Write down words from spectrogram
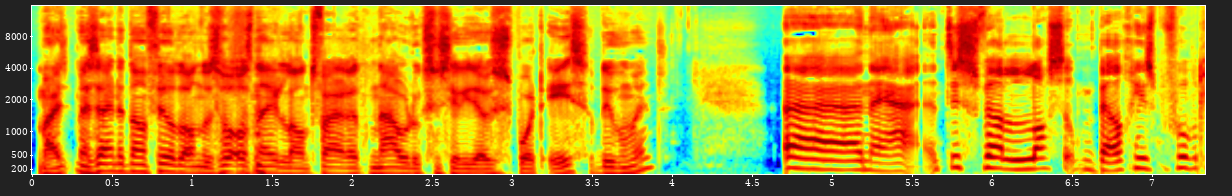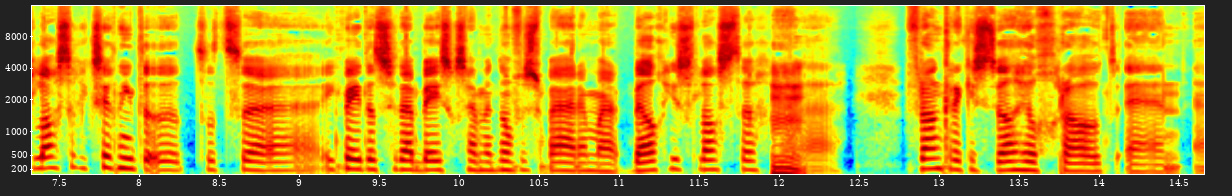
Maar, maar zijn er dan veel landen zoals Nederland... waar het nauwelijks een serieuze sport is op dit moment? Eh, nou ja, het is wel lastig. België is bijvoorbeeld lastig. Ik zeg niet dat... dat eh, ik weet dat ze daar bezig zijn met novice paren, maar België is lastig. Hmm. Eh, Frankrijk is het wel heel groot. En eh,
